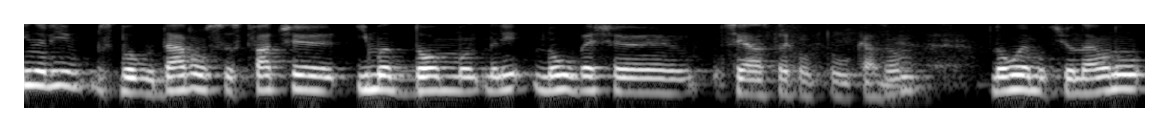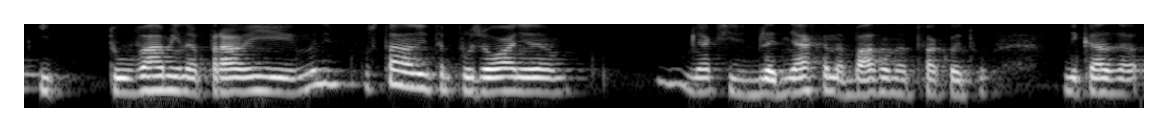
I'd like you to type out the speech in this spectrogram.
И нали, с благодарност с това, че има дом, нали, много беше, сега настръхвам, като го казвам, много емоционално и това ми направи, нали, останалите пожелания някакси избледняха на база на това, което ни каза,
